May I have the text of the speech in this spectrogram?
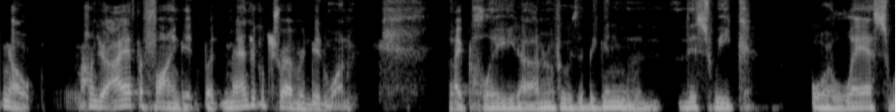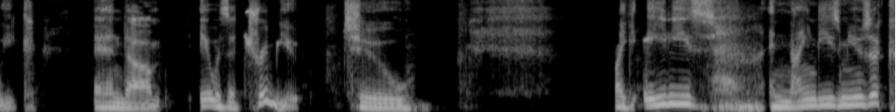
no, hundred. I have to find it, but Magical Trevor did one. I played. Uh, I don't know if it was the beginning of this week or last week, and um, it was a tribute to like 80s and 90s music,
